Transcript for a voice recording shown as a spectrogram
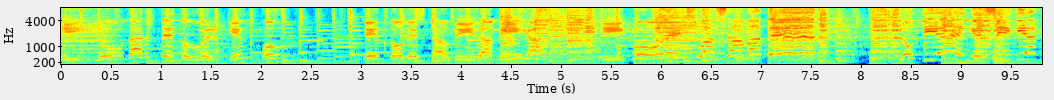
y yo darte todo el tiempo de toda esta vida mía. Y por eso a Sabater lo tienen en psiquiatría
